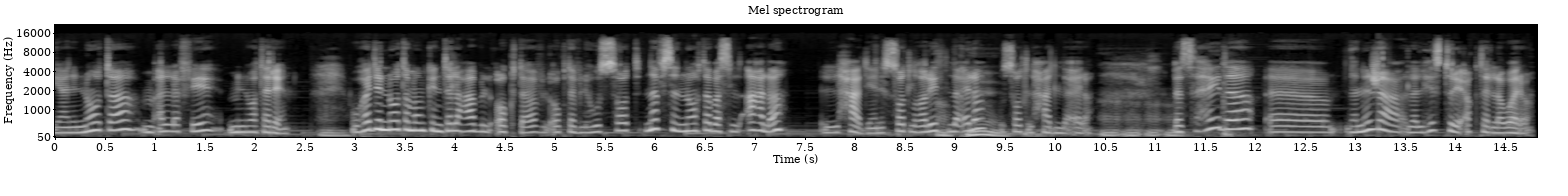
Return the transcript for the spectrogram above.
يعني النوتة مؤلفة من وترين. وهذه النوتة ممكن تلعب الأوكتاف الأوكتاف اللي هو الصوت نفس النوتة بس الأعلى الحاد يعني الصوت الغليظ. لإلها والصوت الحاد لإلها آه، آه، آه. بس هيدا آه لنرجع لل history أكتر لورا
